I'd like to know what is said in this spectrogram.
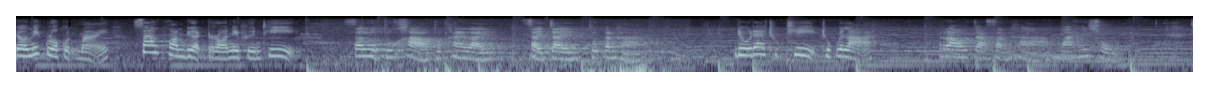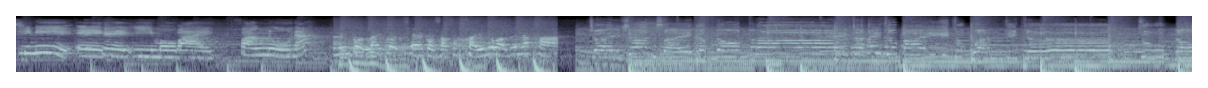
โดยไม่กลัวกฎหมาย สร้างความเดือดร้อนในพื้นที่ สรุปทุกข่าวทุกไฮไลท์ ใส่ใจทุกปัญหา ดูได้ทุกที่ทุกเวลา เราจะสรรหา มาให้ชม ที่นี่ AKE Mobile ฟังหนูนะกดไลค์ กดแชร์ กด subscribe พวกเราด้วยนะคะ ใจฉันใส่กับดอกไม้จะให้เธอไปทุกวันที่เจอ ทุกดอ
